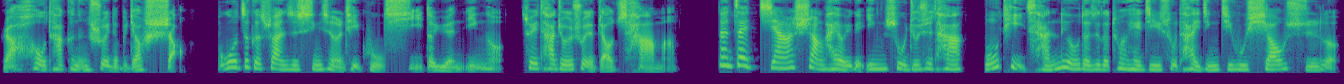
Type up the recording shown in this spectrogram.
然后他可能睡得比较少。不过这个算是新生儿啼哭期的原因哦，所以他就会睡得比较差嘛。但再加上还有一个因素，就是他母体残留的这个褪黑激素，它已经几乎消失了。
